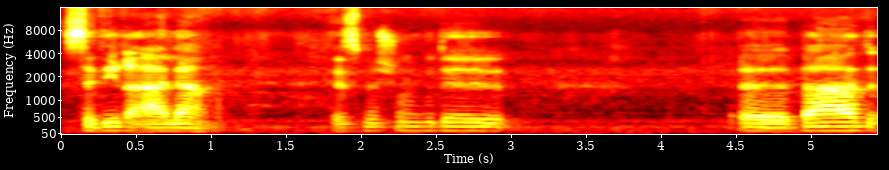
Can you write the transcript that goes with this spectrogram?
صدیق علم اسمشون بوده. بعد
